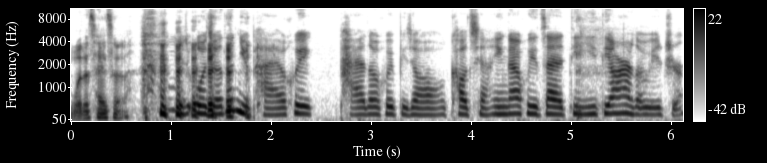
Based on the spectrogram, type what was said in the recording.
我的猜测了。我我觉得女排会排的会比较靠前，应该会在第一、第二的位置。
